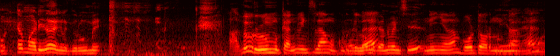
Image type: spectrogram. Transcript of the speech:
மொட்டை மாடி தான் எங்களுக்கு ரூமே அதுவும் ரூம் கன்வின்ஸ்லாம் அவங்க கொடுக்கல. கன்வென்ஸு நீங்கள் தான் போட்டு வரணும்ட்டாங்க. ஆமா.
